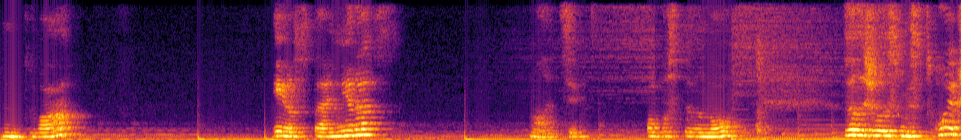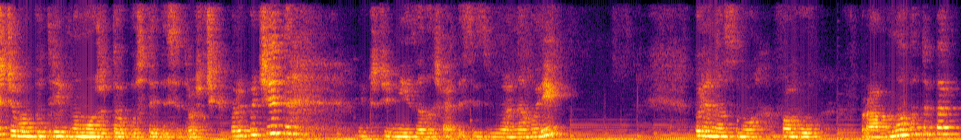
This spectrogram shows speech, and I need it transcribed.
два. І останній раз. Молодці. Опустили ногу. Залишились містку. Якщо вам потрібно, можете опуститися трошечки перепочити. Якщо ні, залишайтеся зі мною на горі. Переносимо вагу праву ногу тепер.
